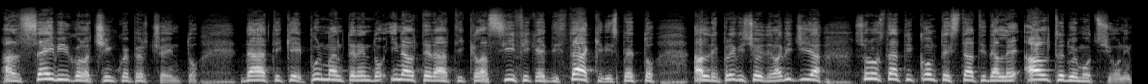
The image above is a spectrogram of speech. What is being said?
al 6,5% dati che pur mantenendo inalterati classifica e distacchi rispetto alle previsioni della vigilia sono stati contestati dalle altre due mozioni.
